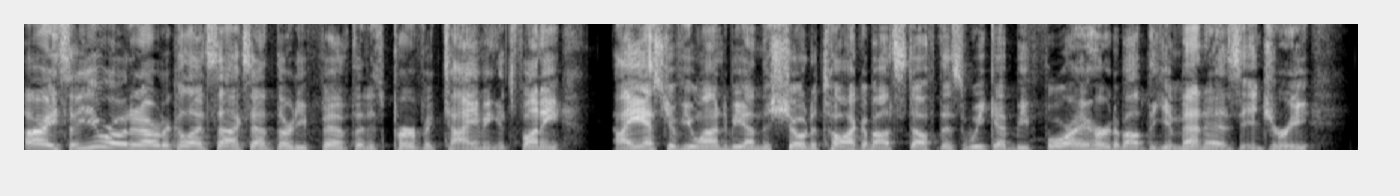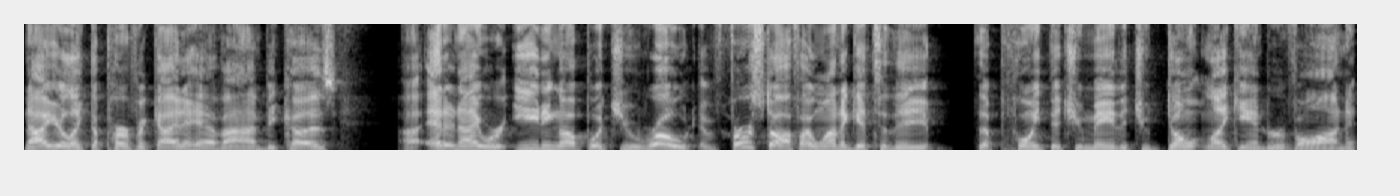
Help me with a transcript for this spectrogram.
All right, so you wrote an article at Sox on 35th, and it's perfect timing. It's funny. I asked you if you wanted to be on the show to talk about stuff this weekend before I heard about the Jimenez injury. Now you're like the perfect guy to have on because uh, Ed and I were eating up what you wrote. First off, I want to get to the the point that you made that you don't like Andrew Vaughn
